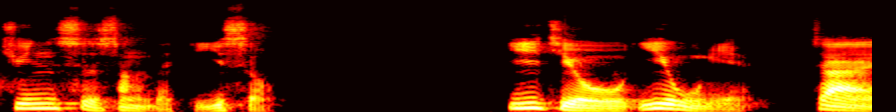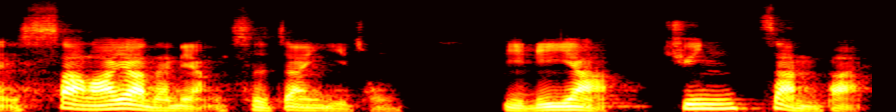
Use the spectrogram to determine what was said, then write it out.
军事上的敌手。一九一五年，在萨拉亚的两次战役中，比利亚均战败。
